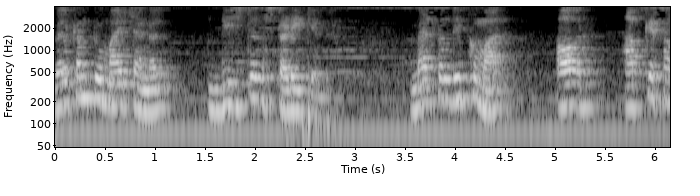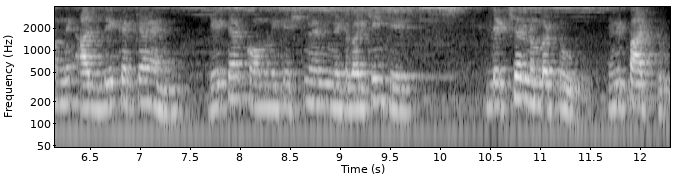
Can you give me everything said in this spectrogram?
Welcome to my channel digital study केंद्र। मैं संदीप कुमार और आपके सामने आज लेकर के आया हूँ डेटा कम्युनिकेशन एंड नेटवर्किंग के लेक्चर नंबर टू, यानी पार्ट टू।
